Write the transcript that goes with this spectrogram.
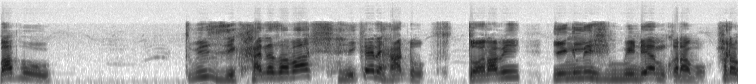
বাপু তুমি যেখানে যাবা সেইখানে হাঁটো তোর আমি ইংলিশ মিডিয়াম করাবো হাঁটো।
